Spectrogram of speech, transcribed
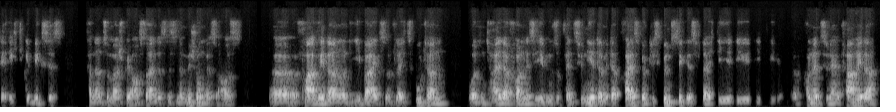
der richtige Mix ist. Kann dann zum Beispiel auch sein, dass es eine Mischung ist aus äh, Fahrrädern und E-Bikes und vielleicht Scootern. Und ein Teil davon ist eben subventioniert, damit der Preis möglichst günstig ist, vielleicht die, die, die, die konventionellen Fahrräder.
